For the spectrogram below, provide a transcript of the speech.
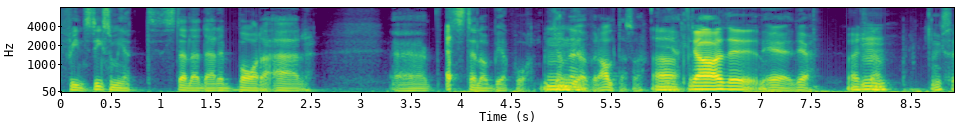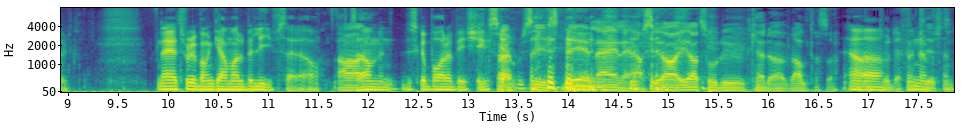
finns det liksom ett ställe där det bara är eh, ett ställe att be på. Du kan Mm. be överallt alltså. Ja. egentligen. Ja, det, Det är det. Verkligen. mm. exakt. Nej jag tror det är bara en gammal belief såhär, ja. Ja. Så, ja men du ska bara be i kyrkan. Exakt, precis. Det är, nej nej, alltså jag, jag tror du kan göra överallt alltså. Ja, Jag tror definitivt. 100%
